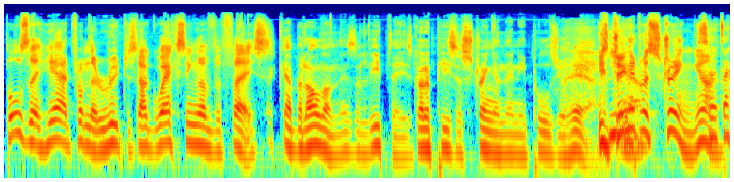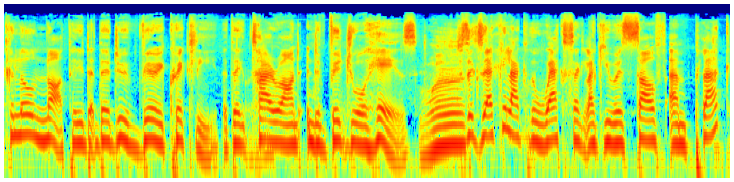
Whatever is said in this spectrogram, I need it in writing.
pulls the hair out from the root. It's like waxing of the face. Okay, but hold on. There's a leap there. He's got a piece of string and then he pulls your hair. He's doing Yeah. it with string. Yeah. So it's like a little knot they, they do very quickly that they tie around individual hairs. What? It's exactly like the wax, like, like you would self um, pluck,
